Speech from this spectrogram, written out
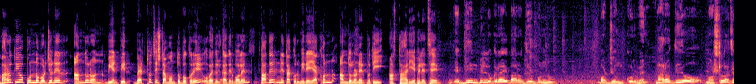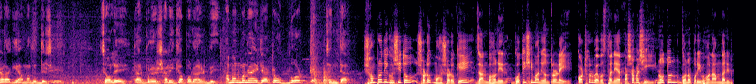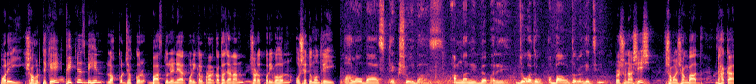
ভারতীয় পণ্য বর্জনের আন্দোলন বিএনপির ব্যর্থ চেষ্টা মন্তব্য করে ওবায়দুল কাদের বলেন, তাদের নেতাকর্মীরাই এখন আন্দোলনের প্রতি আস্থা হারিয়ে ফেলেছে। বিএনপির লোকেরাই ভারতীয় পণ্য বর্জন করবেন। ভারতীয় মশলা ছাড়া কি আমাদের দেশে চলে? তারপরে শাড়ি কাপড় আসবে। আমার মনে হয় এটা একটা উদ্ভট চিন্তা। সম্প্রতি ঘোষিত সড়ক মহাসড়কে যানবাহনের গতিসীমা নিয়ন্ত্রণে কঠোর ব্যবস্থা নেয়ার পাশাপাশি নতুন গণপরিবহন আমদানির পরেই শহর থেকে ফিটনেসবিহীন লক্কর ঝক্কর বাস তুলে নেয়ার পরিকল্পনার কথা জানান সড়ক পরিবহন ও সেতুমন্ত্রী ভালো বাস টেকসই বাস আমদানির ব্যাপারে যোগাযোগ অব্যাহত রেখেছি। প্রশ্ন আশিস সময় সংবাদ ঢাকা।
